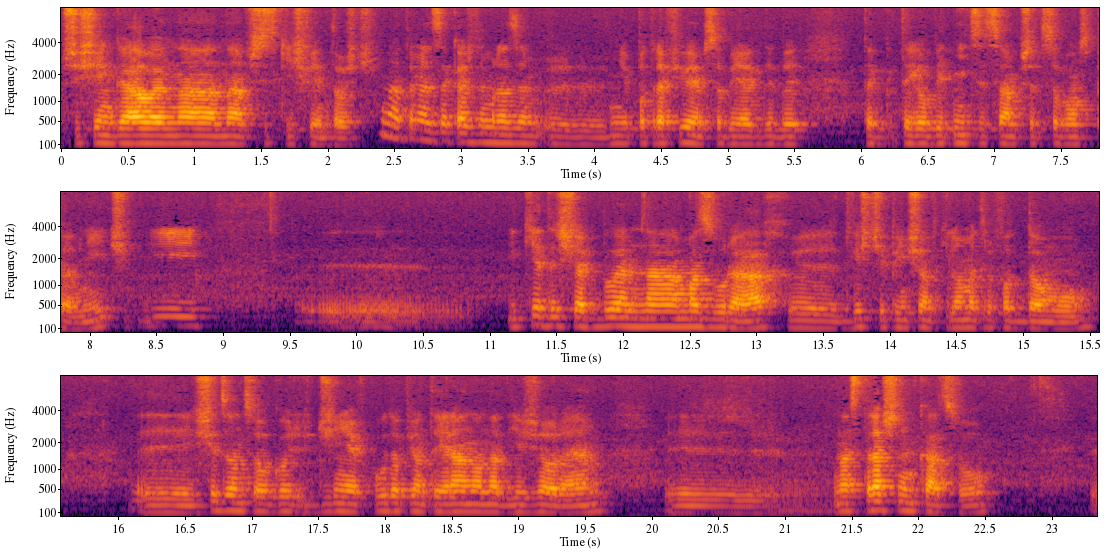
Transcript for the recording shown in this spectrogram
Przysięgałem na, na wszystkie świętości, natomiast za każdym razem nie potrafiłem sobie jak gdyby te, tej obietnicy sam przed sobą spełnić i i kiedyś jak byłem na Mazurach, y, 250 km od domu, y, siedząc o godzinie w pół do piątej rano nad jeziorem, y, na strasznym kacu, y,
